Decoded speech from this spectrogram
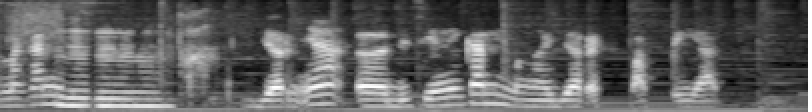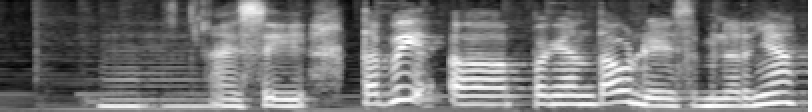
karena kan hmm. ngajarnya uh, di sini kan mengajar ekspatriat. Hmm, I see. Tapi uh, pengen tahu deh sebenarnya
